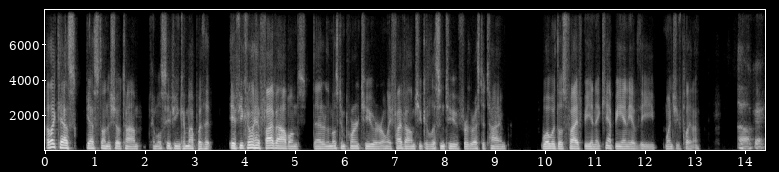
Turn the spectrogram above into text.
I'd like to ask guests on the show, Tom, and we'll see if you can come up with it. If you can only have five albums that are the most important to you, or only five albums you could listen to for the rest of time, what would those five be? And they can't be any of the ones you've played on. Oh, okay.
